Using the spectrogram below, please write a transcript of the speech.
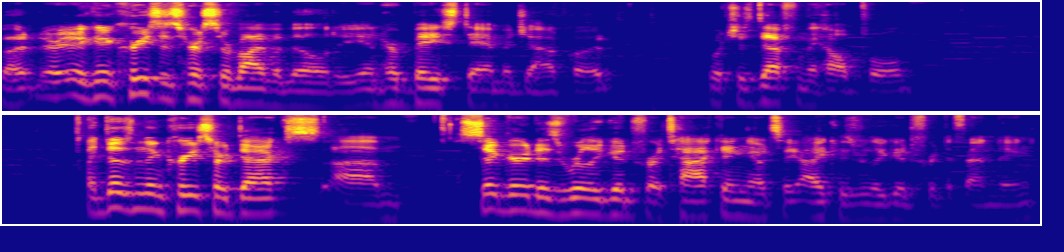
But it increases her survivability and her base damage output, which is definitely helpful. It doesn't increase her dex. Um, Sigurd is really good for attacking. I would say Ike is really good for defending.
